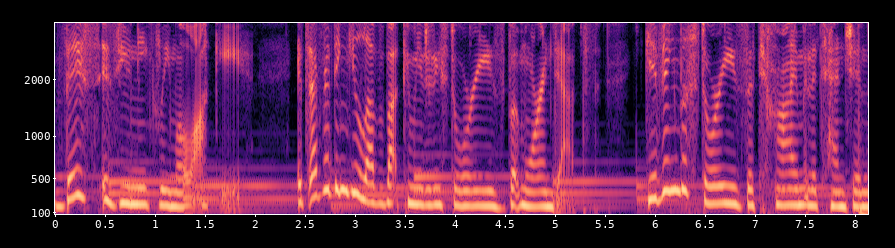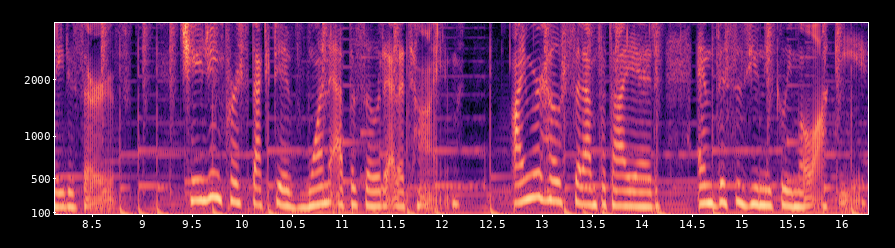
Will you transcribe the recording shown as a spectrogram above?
This is uniquely Milwaukee. It's everything you love about community stories, but more in depth, giving the stories the time and attention they deserve, changing perspective one episode at a time. I'm your host, Salam Fatayer, and this is Uniquely Milwaukee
